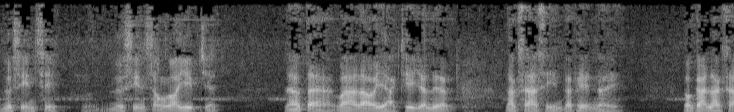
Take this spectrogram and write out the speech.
หรือศีลสิบหรือศีลสองร้อยิบเจ็ดแล้วแต่ว่าเราอยากที่จะเลือก รักษาศีลประเภทไหน เพราะการรักษา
